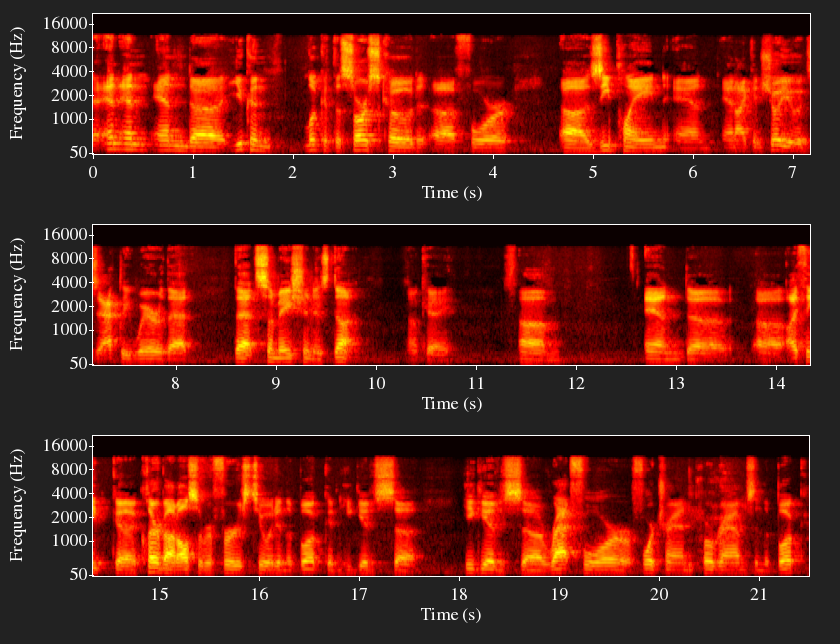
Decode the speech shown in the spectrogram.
and and and uh, you can look at the source code uh, for uh, Z-plane and and I can show you exactly where that that summation is done. Okay, um, and uh, uh, I think uh, Claerbout also refers to it in the book, and he gives uh, he gives Ratfor or Fortran programs in the book,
